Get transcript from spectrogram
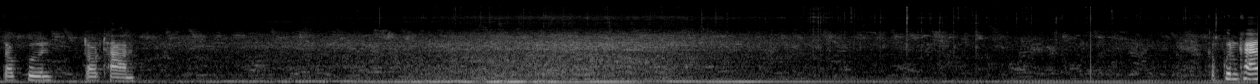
เตาฟืนเตาถ่าน ขอบคุณค่ะ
